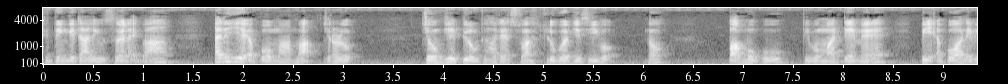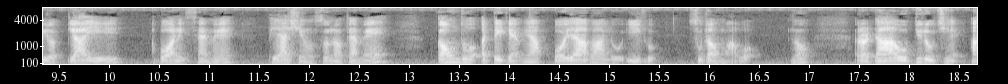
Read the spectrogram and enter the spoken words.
ဒီတင်ဂီတာလေးကိုဆွဲလိုက်ပါအဲ့ဒီရဲ့အပေါ်မှာမှကျွန်တော်တို့ဂျုံပြစ်ပြုတ်ထားတဲ့စွမ်းလှူပွဲပစ္စည်းပေါ့နော် ပေါင်မှုကိုဒီပေါ်မှာတင်မယ်ပြီးရင်အပေါ်ကနေပြီးတော့ပြားရည်အပေါ်ကနေဆမ်းမယ်ဖះရှင်ကိုစွန့်တော်ကတ်မယ်ကောင်းသောအတိတ်ကံများပေါ်ရပါလို့ဤလို့ဆုတောင်းပါပေါ့နော်အဲ့တော့ဒါကိုပြုလုပ်ခြင်းအ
